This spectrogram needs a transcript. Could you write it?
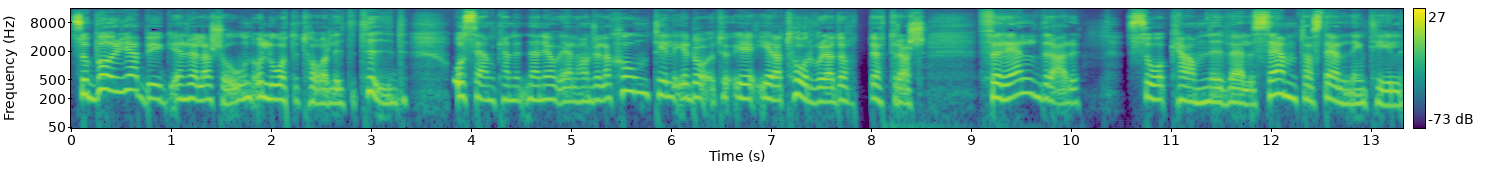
Så börja bygga en relation och låt det ta lite tid. Och sen kan när ni väl har en relation till er, e-, era torvåriga döttrars föräldrar så kan ni väl sen ta ställning till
